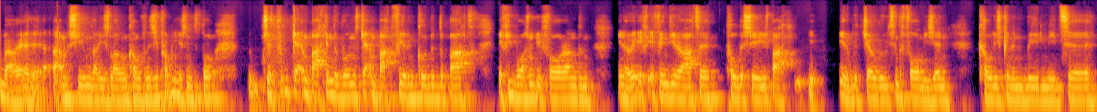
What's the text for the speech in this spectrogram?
well, eh, eh, I'm assuming that he's low on confidence. He probably isn't, but just getting back in the runs, getting back feeling good with the bat if he wasn't beforehand. And, you know, if, if India are to pull the series back, you know, with Joe Root in the form he's in, Kohli's going to really need to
